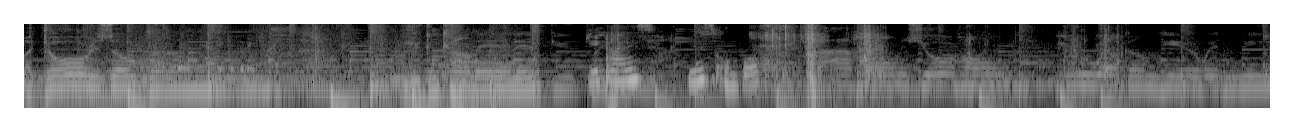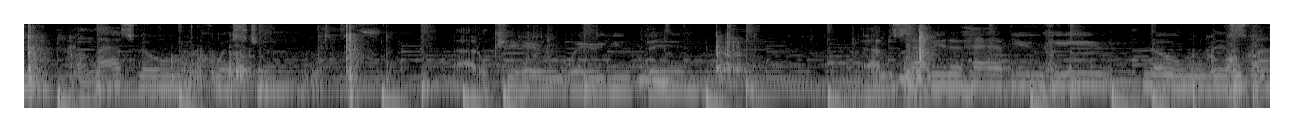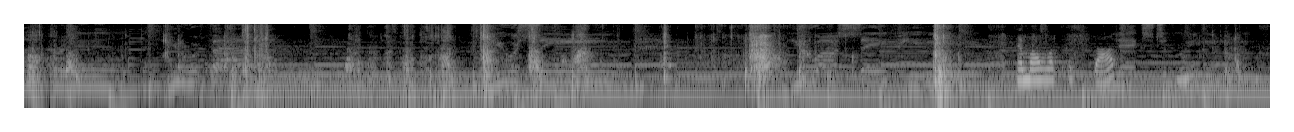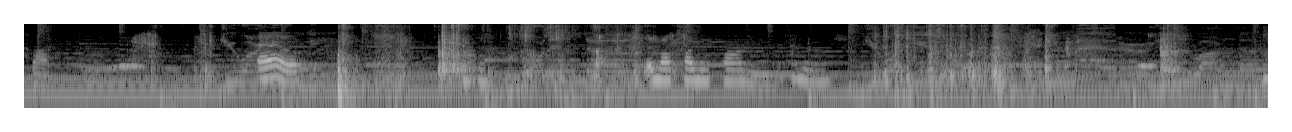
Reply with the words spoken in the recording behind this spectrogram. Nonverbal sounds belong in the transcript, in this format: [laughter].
My door is open. You can come in if you Hey guys, let's unbox. My home is your home. You're welcome here with me. I'll ask no questions. Are hmm? oh. you, and you matter. You are love.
